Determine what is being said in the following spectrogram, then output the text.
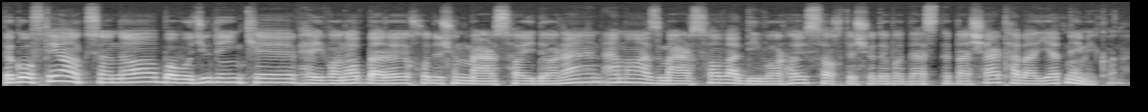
به گفته آکسونا با وجود اینکه حیوانات برای خودشون مرزهایی دارن اما از مرزها و دیوارهای ساخته شده با دست بشر تبعیت نمی‌کنن.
